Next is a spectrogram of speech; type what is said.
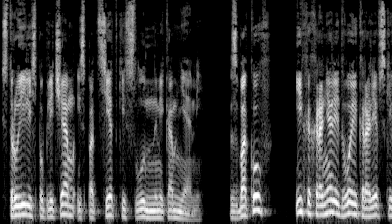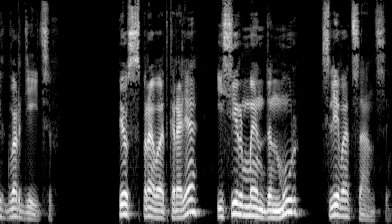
струились по плечам из-под сетки с лунными камнями. С боков их охраняли двое королевских гвардейцев. Пес справа от короля и сир Мэндон Мур слева от Сансы.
